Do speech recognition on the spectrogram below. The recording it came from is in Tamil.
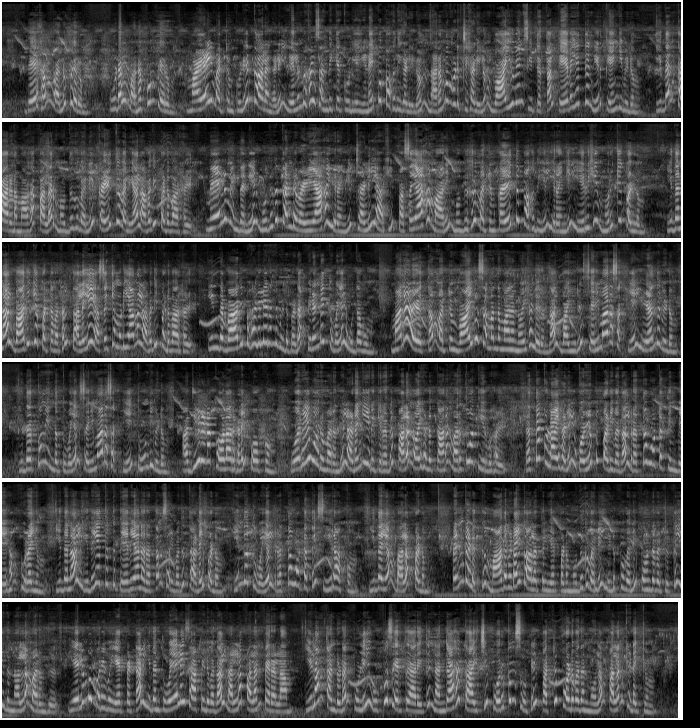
தேகம் வலுப்பெறும். உடல் வனப்பும் பெறும். மழை மற்றும் குளிர்காலங்களில் எலும்புகள் சந்திக்கக்கூடிய இணைப்பு பகுதிகளிலும் நரம்பு முடிச்சுகளிலும் வாயுவின் சீற்றத்தால் தேவையற்ற நீர் தேங்கிவிடும். இதன் காரணமாக பலர் முதுகுவலி கழுத்து வலியால் அவதிப்படுவார்கள். மேலும் இந்த நீர் முதுகுத்தண்டு வழியாக இறங்கி சளியாகி பசையாக மாறி முதுகு மற்றும் கழுத்து பகுதியில் இறங்கி இறுகி முறுக்கிக் கொள்ளும். இதனால் பாதிக்கப்பட்டவர்கள் தலையை அசைக்க முடியாமல் அவதிப்படுவார்கள். இந்த பாதிப்புகளிலிருந்து விடுபட பிரண்டை துவையல் உதவும். மன அழுத்தம் மற்றும் வாய்வு சம்பந்தமான நோய்கள் இருந்தால் வயிறு செரிமான சக்தியை இழந்துவிடும். இதற்கும் இந்த துவையல் செரிமான சக்தியை தூண்டிவிடும். அஜீரண கோளாறுகளை போக்கும். ஒரே ஒரு மருந்தில் அடங்கி இருக்கிறது பல நோய்களுக்கான மருத்துவ தீர்வுகள். இரத்த குழாய்களில் கொழுப்பு படிவதால் இரத்த ஓட்டத்தின் வேகம் குறையும். இதனால் இதயத்துக்கு தேவையான இரத்தம் செல்வது தடைப்படும் இந்த துவையல் இரத்த ஓட்டத்தை சீராக்கும். இதயம் பலப்படும். பெண்களுக்கு மாதவிடாய் காலத்தில் ஏற்படும் முதுகுவலி இடுப்பு வலி போன்றவற்றுக்கு இது நல்ல மருந்து. எலும்பு முறிவு ஏற்பட்டால் இதன் துவையலை சாப்பிடுவதால் நல்ல பலன் பெறலாம். இளம் தண்டுடன் புளி உப்பு சேர்த்து அரைத்து நன்றாக காய்ச்சி பொறுக்கும் சூட்டில் பற்று போடுவதன் மூலம் பலன் கிடைக்கும்.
